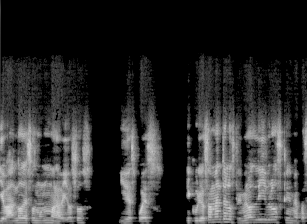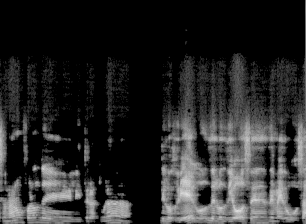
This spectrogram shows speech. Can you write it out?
llevando de esos mundos maravillosos y después y curiosamente los primeros libros que me apasionaron fueron de literatura de los griegos, de los dioses, de Medusa,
